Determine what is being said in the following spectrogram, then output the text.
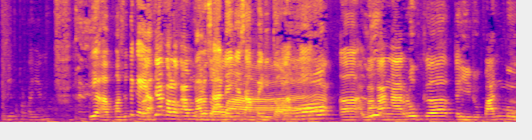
jadi apa pertanyaannya Iya, maksudnya kayak Maksudnya kalau kamu kalau ditolak, seandainya sampai ditolak, Oh, eh, lu apakah ngaruh ke kehidupanmu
